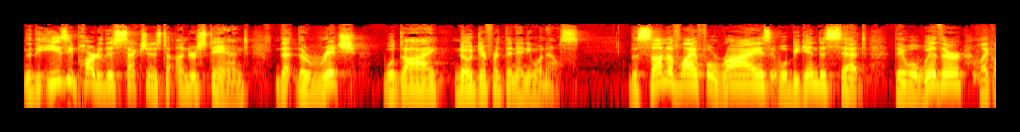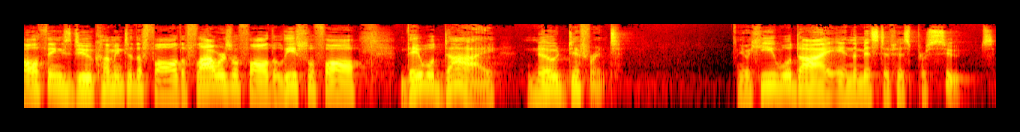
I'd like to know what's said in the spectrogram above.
Now, the easy part of this section is to understand that the rich will die no different than anyone else. The sun of life will rise, it will begin to set, they will wither like all things do, coming to the fall. The flowers will fall, the leaves will fall, they will die no different. You know, he will die in the midst of his pursuits.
